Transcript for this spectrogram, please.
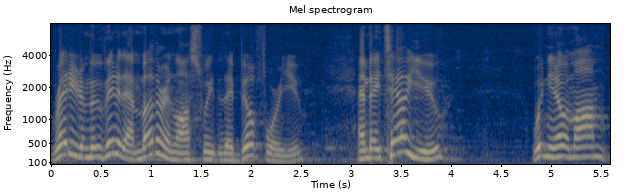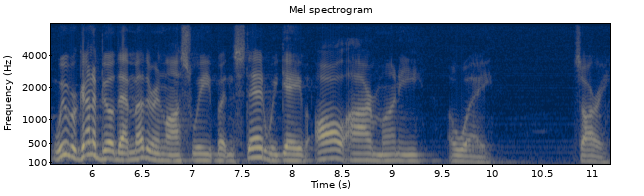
ready to move into that mother in law suite that they built for you. And they tell you, wouldn't you know it, Mom? We were going to build that mother in law suite, but instead we gave all our money away. Sorry.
